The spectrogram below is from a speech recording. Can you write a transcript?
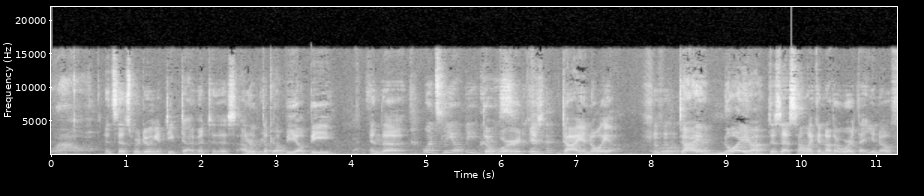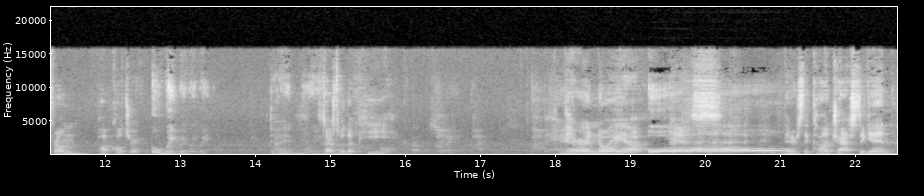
wow. And since we're doing a deep dive into this, I Here looked we up go. the BLB, Yes. and the What's BLB, the Chris? word is dianoia. Dianoia. Does that sound like another word that you know from pop culture? Ooh, wait, wait, wait, wait. Dianoia. It starts with a P. Culture? Paranoia? Oh. There's the contrast again.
